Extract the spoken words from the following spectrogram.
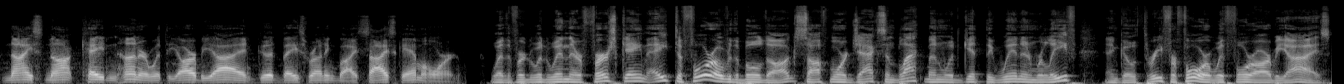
Nice knock, Caden Hunter with the RBI and good base running by Cy Scamahorn. Weatherford would win their first game 8 to 4 over the Bulldogs. Sophomore Jackson Blackman would get the win in relief and go 3 for 4 with 4 RBIs.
